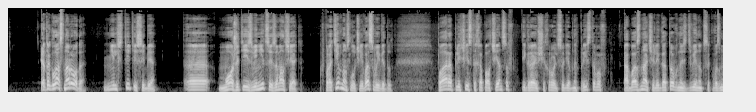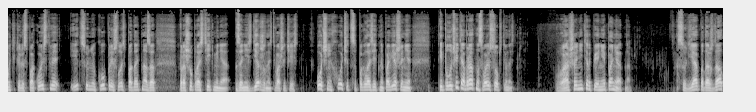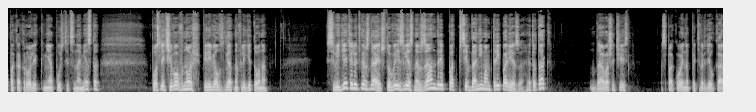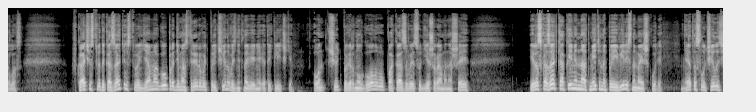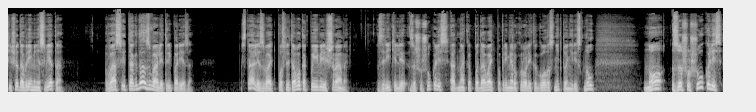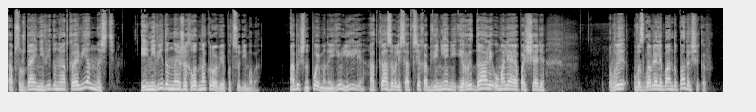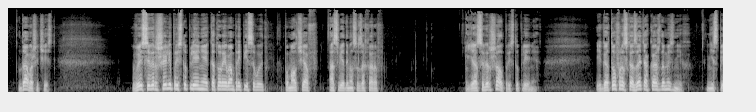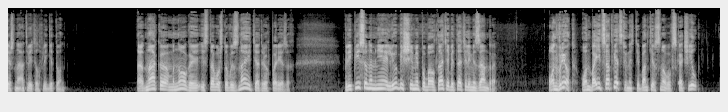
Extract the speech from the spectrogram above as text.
«Это глаз народа. Не льстите себе. Э, можете извиниться и замолчать. В противном случае вас выведут». Пара плечистых ополченцев, играющих роль судебных приставов, обозначили готовность двинуться к возмутителю спокойствия, и Цунюку пришлось подать назад. «Прошу простить меня за несдержанность, Ваша честь. Очень хочется поглазеть на повешение и получить обратно свою собственность». «Ваше нетерпение понятно». Судья подождал, пока кролик не опустится на место, после чего вновь перевел взгляд на флегетона. Свидетель утверждает, что вы известны в Зандре под псевдонимом Три Пореза. Это так? Да, Ваша честь, — спокойно подтвердил Карлос. В качестве доказательства я могу продемонстрировать причину возникновения этой клички. Он чуть повернул голову, показывая судье шрамы на шее, и рассказать, как именно отметины появились на моей шкуре. Это случилось еще до времени света. Вас и тогда звали Три Пореза? Стали звать после того, как появились шрамы. Зрители зашушукались, однако подавать, по примеру кролика, голос никто не рискнул, но зашушукались, обсуждая невиданную откровенность и невиданное же хладнокровие подсудимого. Обычно пойманные юлили, отказывались от всех обвинений и рыдали, умоляя о пощаде. «Вы возглавляли банду падальщиков?» «Да, Ваша честь». «Вы совершили преступления, которые вам приписывают?» Помолчав, осведомился Захаров. Я совершал преступления и готов рассказать о каждом из них, неспешно ответил флегетон. Однако многое из того, что вы знаете о трех порезах, приписано мне любящими поболтать обитателями Зандра. Он врет, он боится ответственности. Банкир снова вскочил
